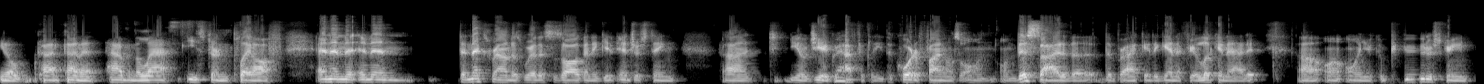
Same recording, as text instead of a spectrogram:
you know kind of kind of having the last Eastern playoff, and then the, and then the next round is where this is all going to get interesting uh, you know, geographically, the quarterfinals on on this side of the the bracket. Again, if you're looking at it uh, on, on your computer screen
